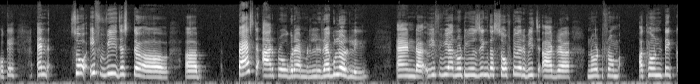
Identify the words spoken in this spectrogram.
Okay? And so if we just uh, uh, passed our program regularly and uh, if we are not using the software which are uh, not from authentic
